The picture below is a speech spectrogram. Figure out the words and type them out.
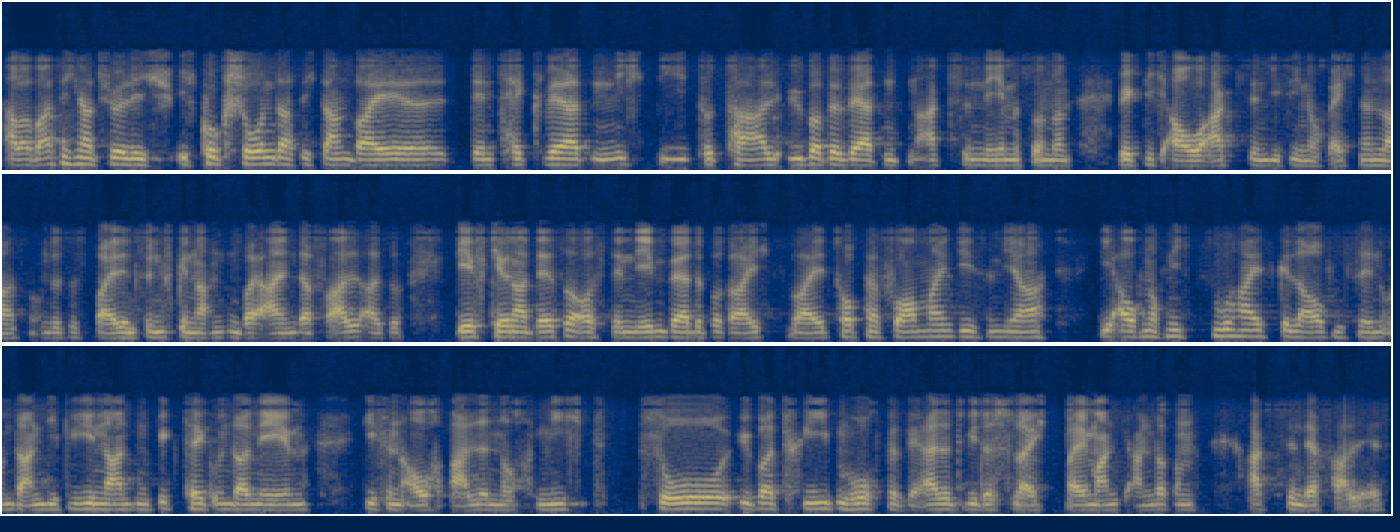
Aber was ich natürlich, ich gucke schon, dass ich dann bei den Tech-Werten nicht die total überbewertenden Aktien nehme, sondern wirklich auch Aktien, die sich noch rechnen lassen. Und das ist bei den fünf genannten bei allen der Fall. Also GFT und Adesso aus dem Nebenwertebereich zwei Top-Performer in diesem Jahr die auch noch nicht zu heiß gelaufen sind und dann die genannten Big Tech Unternehmen, die sind auch alle noch nicht so übertrieben hoch bewertet, wie das vielleicht bei manch anderen Aktien der Fall ist.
